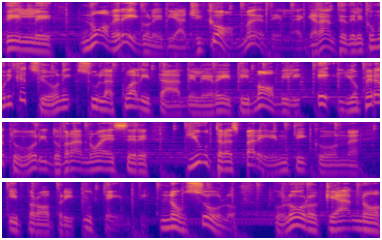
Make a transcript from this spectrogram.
delle nuove regole di Agicom, del garante delle comunicazioni, sulla qualità delle reti mobili e gli operatori dovranno essere più trasparenti con i propri utenti. Non solo, coloro che hanno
